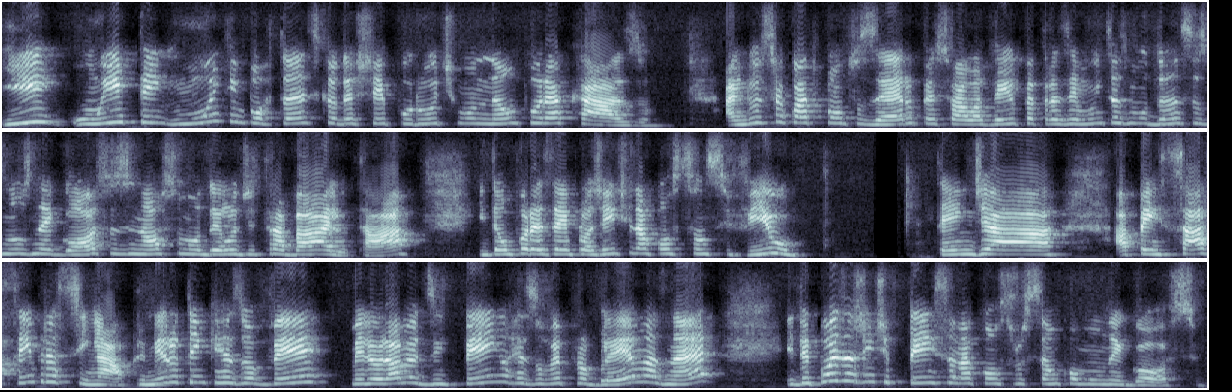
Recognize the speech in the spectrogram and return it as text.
E um item muito importante que eu deixei por último, não por acaso. A indústria 4.0, pessoal, ela veio para trazer muitas mudanças nos negócios e nosso modelo de trabalho, tá? Então, por exemplo, a gente na construção civil tende a, a pensar sempre assim: ah, primeiro tem que resolver, melhorar meu desempenho, resolver problemas, né? E depois a gente pensa na construção como um negócio,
